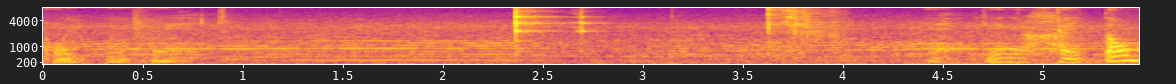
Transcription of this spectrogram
โอ๊ยโอ๊ยโอ๊ยกินกับไข่ต้ม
